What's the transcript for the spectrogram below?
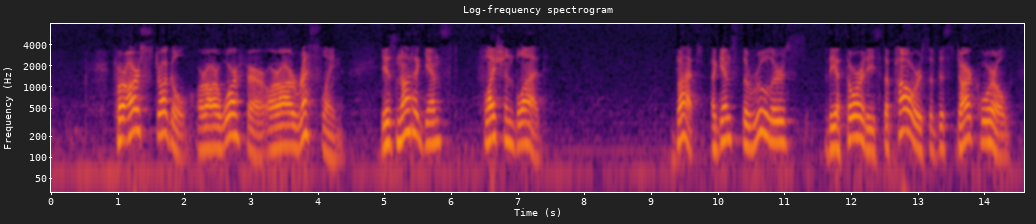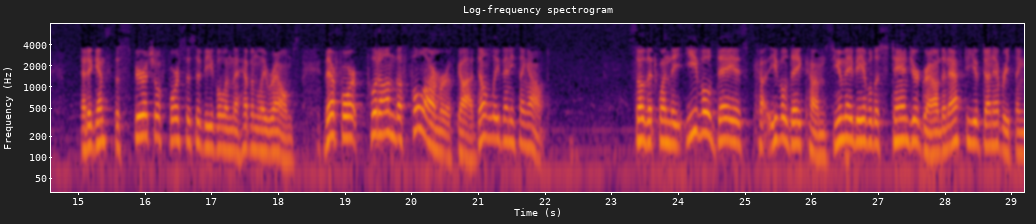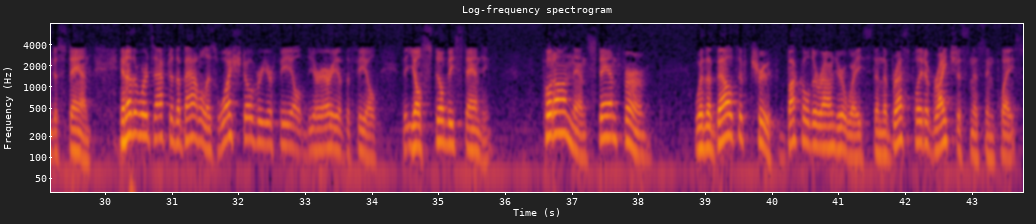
For our struggle or our warfare or our wrestling is not against flesh and blood, but against the rulers, the authorities, the powers of this dark world, and against the spiritual forces of evil in the heavenly realms. Therefore, put on the full armor of God. Don't leave anything out. So that when the evil day is evil day comes, you may be able to stand your ground, and after you've done everything, to stand. In other words, after the battle is washed over your field, your area of the field, that you'll still be standing. Put on then, stand firm, with a belt of truth buckled around your waist, and the breastplate of righteousness in place,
